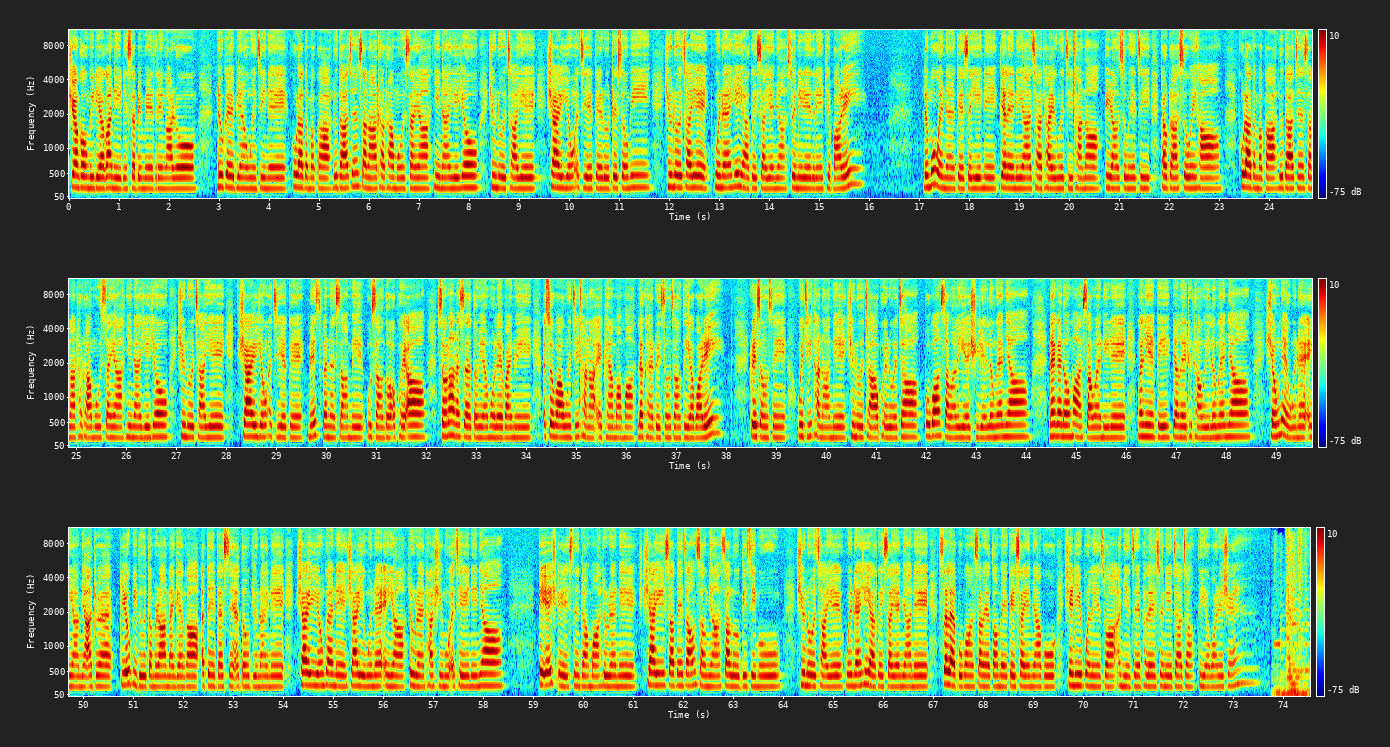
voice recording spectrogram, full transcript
ရွှေကုန်းမီဒီယာကနေတင်ဆက်ပေးမယ့်သတင်းကတော့လူကယ်ပြန်ဝင်ကြီးနဲ့ကုလသမဂ္ဂလူသားချင်းစာနာထောက်ထားမှုဆိုင်ရာညှိနှိုင်းရေးယုံယူနိုချာရဲ့ယာယီယုံအကြီးအကဲတို့တွေ့ဆုံပြီးယူနိုချာရဲ့ဝန်ထမ်းရေးရာကိစ္စရပ်များဆွေးနွေးတဲ့သတင်းဖြစ်ပါတယ်။ လူမှုဝန်ထမ်းကယ်ဆယ်ရေးနှင့်ပြည်내နေရာချထားရေးဝန်ကြီးဌာနပြည်ထောင်စုဝန်ကြီးဒေါက်တာစိုးဝင်းဟာကုလသမဂ္ဂလူသားချင်းစာနာထောက်ထားမှုဆိုင်ရာညှိနှိုင်းရေးယုံယူနိုချာရဲ့ယာယီယုံအကြီးအကဲ Miss Vanessa May ဦးဆောင်သောအဖွဲ့အားဇွန်လ23ရက်မို့လဲပိုင်းတွင်အဆိုပါဝန်ကြီးဌာနအခမ်းအနားမှာလက်ခံတွေ့ဆုံကြောင်းသိရပါသည်။ တွေ့ဆုံစဉ်ဝင်ကြီးဌာနနဲ့ယူနိုချာအဖွဲ့တို့အကြားပူးပေါင်းဆောင်ရွက်လျက်ရှိတဲ့လုပ်ငန်းများနိုင်ငံတော်မှဆောင်ရွက်နေတဲ့ငလျင်ဘေးပြည်လဲထူထောင်ရေးလုပ်ငန်းများရုံးနယ်ဝန်ထမ်းအိမ်ယာများအတွက်တရုတ်ပြည်သူသမ္မတနိုင်ငံကအသင်တက်ဆင်အသုံးပြုနိုင်တဲ့ယာယီရုံးခန်းနဲ့ယာယီဝန်ထမ်းအိမ်ယာလှူဒန်းထားရှိမှုအခြေအနေများ AHA စင်တာမှာလှူဒန်းတဲ့ယာယီစာသင်ကျောင်းဆောင်များဆောက်လုပ်ပေးစီမှုယူနိုချာရဲ့ဝန်ထမ်းရည်ရကိစ္စရပ်များနဲ့ဆက်လက်ပူးပေါင်းဆောင်ရွက်သွားမယ့်ကိစ္စရပ်များကိုရင်းနှီးပွင့်လင်းစွာအမြင့်ကျင်းဖလှယ်ဆွေးနွေးကြကြောင်းသိရပါတယ်ရှင်။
